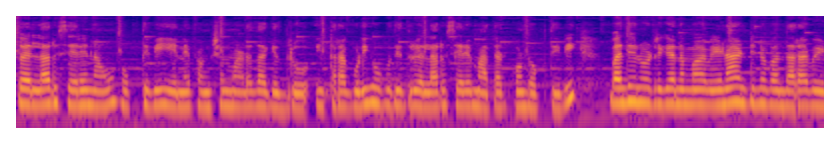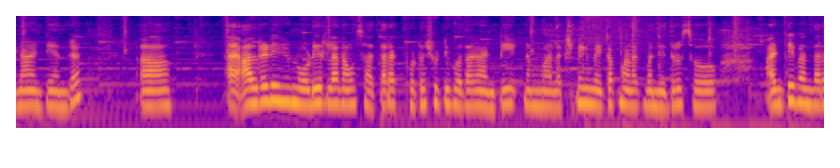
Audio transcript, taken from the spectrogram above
ಸೊ ಎಲ್ಲರೂ ಸೇರಿ ನಾವು ಹೋಗ್ತೀವಿ. ಏನೇ ಫಂಕ್ಷನ್ ಮಾಡೋದಾಗಿದ್ರು, ಈ ಥರ ಗುಡಿಗೆ ಹೋಗೋದಿದ್ರು ಎಲ್ಲರೂ ಸೇರಿ ಮಾತಾಡ್ಕೊಂಡು ಹೋಗ್ತೀವಿ. ಬಂದೀವಿ ನೋಡ್ರಿ ಈಗ ನಮ್ಮ ವೀಣಾ ಆಂಟಿನೂ ಬಂದಾರ. ವೀಣಾ ಆಂಟಿ ಅಂದ್ರೆ ಆಲ್ರೆಡಿ ನೀವು ನೋಡಿರಲ್ಲ ನಾವು ಸಾತಾರಕ್ಕೆ ಫೋಟೋಶೂಟಿಗೆ ಹೋದಾಗ ಆಂಟಿ ನಮ್ಮ ಲಕ್ಷ್ಮಿಗೆ ಮೇಕಪ್ ಮಾಡಕ್ಕೆ ಬಂದಿದ್ರು. ಸೊ ಆಂಟಿ ಬಂದಾರ,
